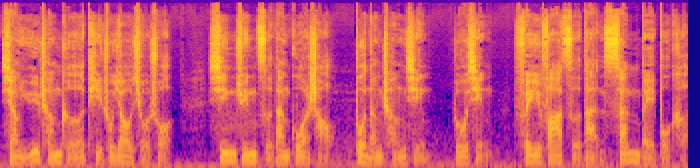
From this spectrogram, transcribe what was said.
向于成阁提出要求说：“新军子弹过少，不能成行，如行，非发子弹三倍不可。”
